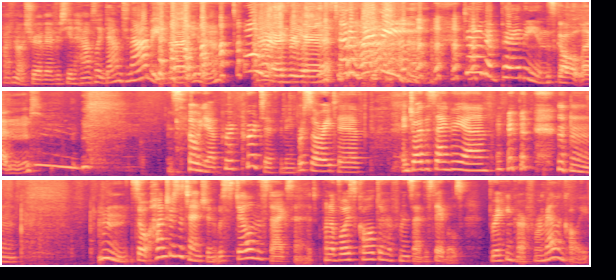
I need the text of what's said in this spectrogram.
I'm not sure I've ever seen a house like Downton Abbey, but, you know. Oh, they're everywhere. There's ten a penny. ten a penny in Scotland. So yeah, poor, poor Tiffany. We're sorry, Tiff. Enjoy the sangria. so Hunter's attention was still on the stag's head when a voice called to her from inside the stables, breaking her from her melancholy.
